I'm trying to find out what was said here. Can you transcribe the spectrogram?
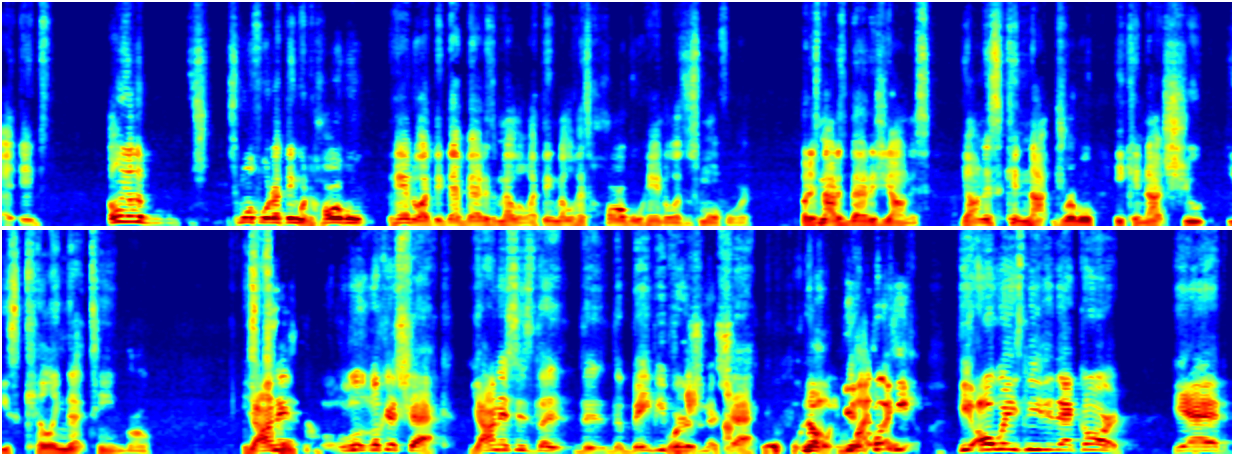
It's only other small forward I think with horrible handle. I think that bad is Melo. I think Melo has horrible handle as a small forward, but it's not as bad as Giannis. Giannis cannot dribble. He cannot shoot. He's killing that team, bro. He's Giannis, look, at Shaq. Giannis is the the the baby version of Shaq. No, Yeah, but he he always needed that guard. He had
